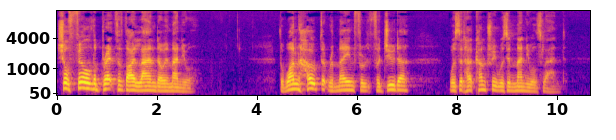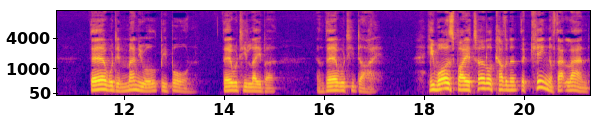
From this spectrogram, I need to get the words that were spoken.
shall fill the breadth of thy land, O Emmanuel. The one hope that remained for, for Judah was that her country was Emmanuel's land. There would Emmanuel be born, there would he labour, and there would he die. He was by eternal covenant the king of that land,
